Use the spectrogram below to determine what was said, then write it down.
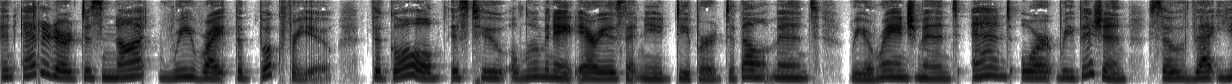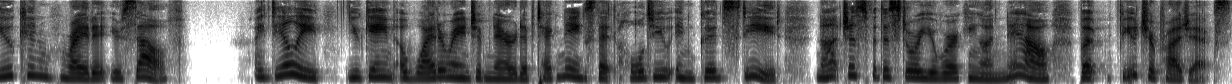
an editor does not rewrite the book for you. The goal is to illuminate areas that need deeper development, rearrangement, and or revision so that you can write it yourself. Ideally, you gain a wider range of narrative techniques that hold you in good stead, not just for the story you're working on now, but future projects.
